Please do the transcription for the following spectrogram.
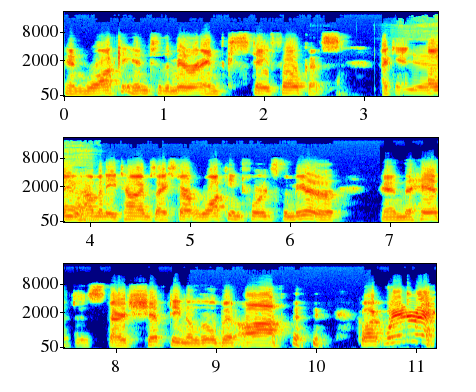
and walk into the mirror and stay focused. I can't tell you how many times I start walking towards the mirror and the head just starts shifting a little bit off. Going, wait a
